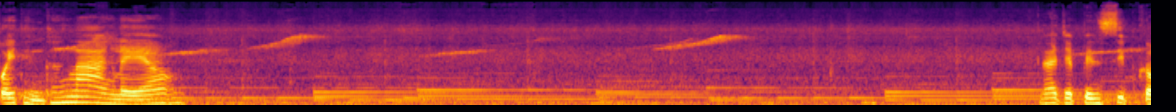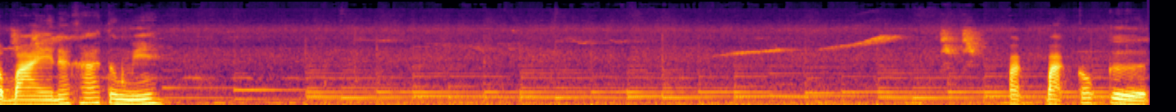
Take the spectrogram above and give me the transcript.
ไปถึงข้างล่างแล้วน่าจะเป็นสิบกว่าใบนะคะตรงนี้ ปักปักก็เกิด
